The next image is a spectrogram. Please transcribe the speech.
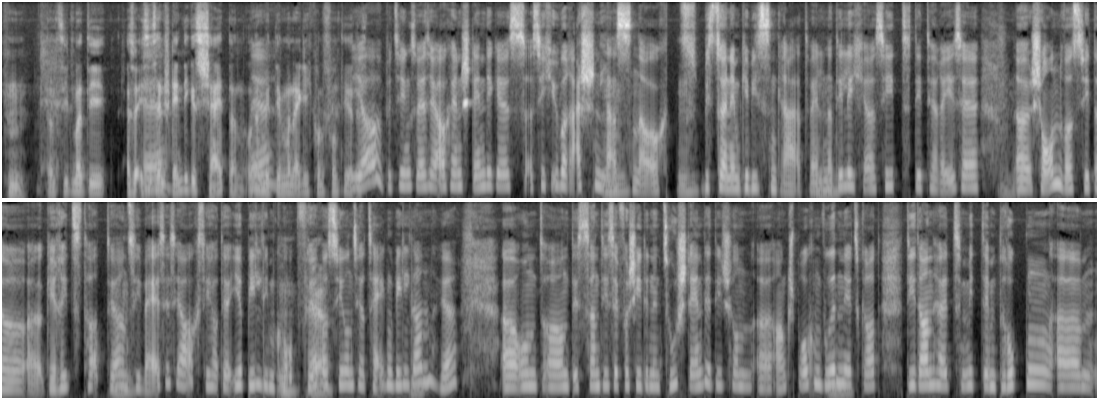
hm, dann sieht man die, also es äh, ist ein ständiges Scheitern, oder? Ja. Mit dem man eigentlich konfrontiert ist. Ja, beziehungsweise auch ein ständiges sich überraschen mhm. lassen mhm. auch mhm. bis zu einem gewissen Grad. Weil mhm. natürlich äh, sieht die Therese mhm. äh, schon, was sie da äh, geritzt hat. Ja, Und mhm. sie weiß es ja auch. Sie hat ja ihr Bild im Kopf, ja, was sie uns ja zeigen will dann. Ja. Äh, und, und es sind diese verschiedenen Zustände, die schon äh, angesprochen wurden jetzt gerade, die dann halt mit dem Drucken ähm,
